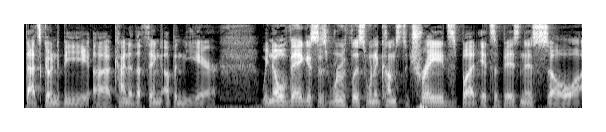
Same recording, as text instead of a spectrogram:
That's going to be uh, kind of the thing up in the air. We know Vegas is ruthless when it comes to trades, but it's a business. So,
